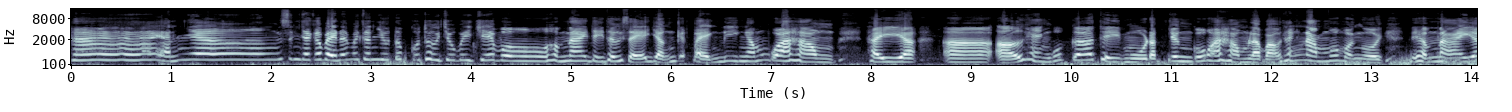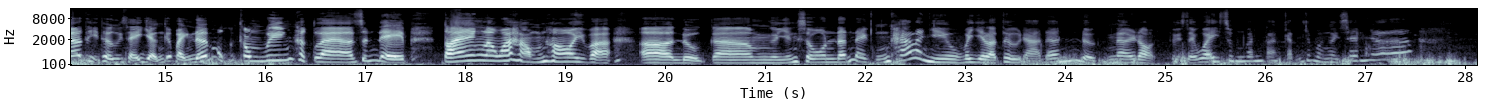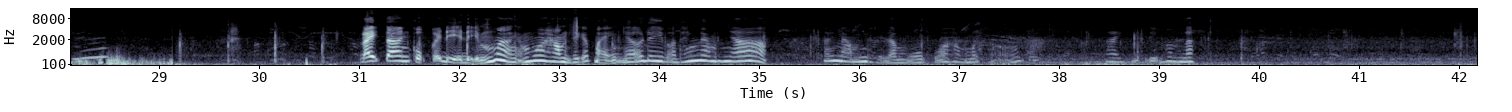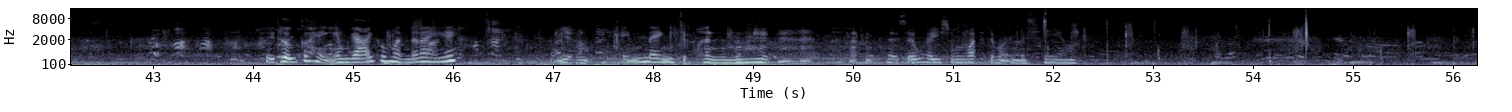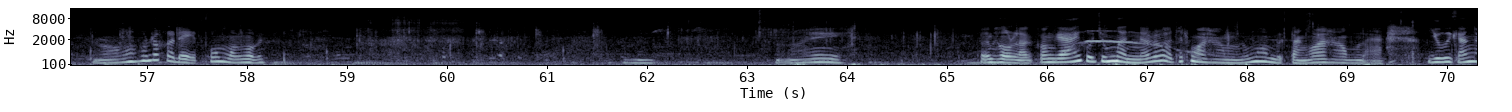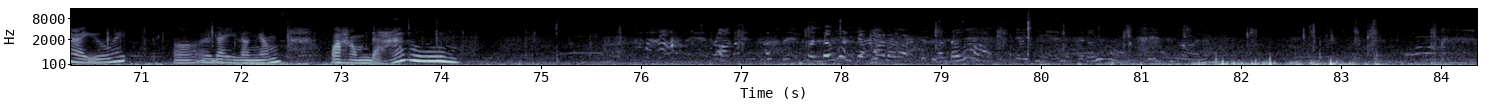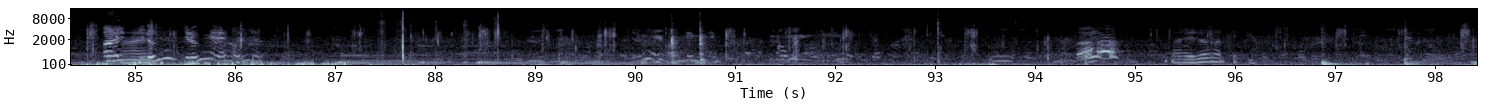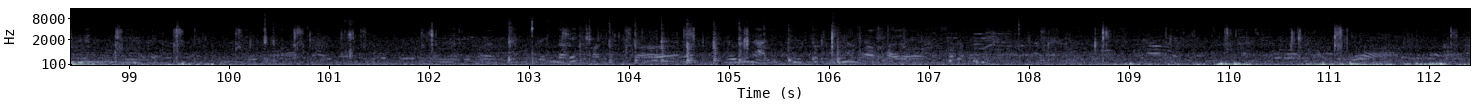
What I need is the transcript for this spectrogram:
Hi, anh Nhân. Xin chào các bạn đến với kênh youtube của Thư Chubi Travel. Hôm nay thì Thư sẽ dẫn các bạn đi ngắm hoa hồng. Thì à, à ở Hàn Quốc á, thì mùa đặc trưng của hoa hồng là vào tháng 5 á mọi người. Thì hôm nay á, thì Thư sẽ dẫn các bạn đến một cái công viên thật là xinh đẹp Toàn là hoa hồng thôi Và à, được à, người dân Seoul đến đây cũng khá là nhiều. Bây giờ là Thư đã đến được nơi rồi. Thư sẽ quay xung quanh toàn cảnh cho mọi người xem nhé đây tên của cái địa điểm mà ngắm hoa hồng thì các bạn nhớ đi vào tháng 5 nha. Tháng 5 thì là mùa của hoa hồng mới nở đây, địa điểm hôm nay. Thì thương có hẹn em gái của mình ở đây ấy. Giờ em đang chụp hình. Tôi sẽ quay xung quanh cho mọi người xem. Nó rất là đẹp không mọi người? Đấy. thường thường là con gái của chúng mình nó rất là thích hoa hồng đúng không? Được tặng hoa hồng là vui cả ngày luôn ấy. Ở đây là ngắm hoa hồng đã luôn. Ơi chị đứng chị đứng nghe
